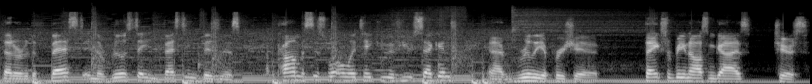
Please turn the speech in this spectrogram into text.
that are the best in the real estate investing business. I promise this will only take you a few seconds, and I'd really appreciate it. Thanks for being awesome, guys. Cheers.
